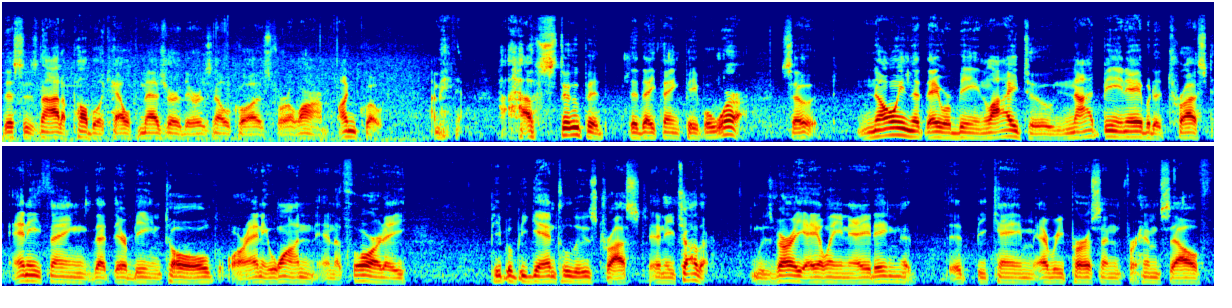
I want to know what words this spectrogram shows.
this is not a public health measure, there is no cause for alarm, unquote. I mean, how stupid did they think people were? So knowing that they were being lied to, not being able to trust anything that they're being told or anyone in authority, people began to lose trust in each other. It was very alienating. It, it became every person for himself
